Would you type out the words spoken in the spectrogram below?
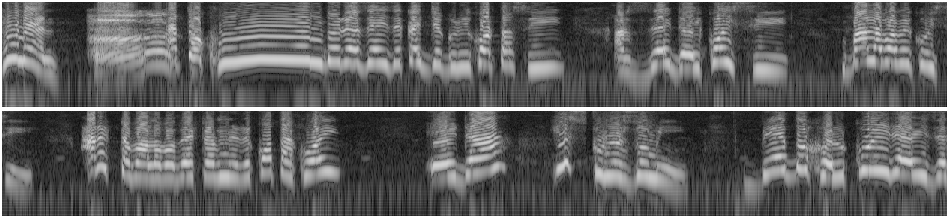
শুনেন। এতক্ষণ ধরে যে এই যে কার্যগুলি করতাছি, আর যেটাই কইছি, ভালোভাবে কইছি। আরেকটা ভালোভাবে একটা আপনার কথা কই এইটা স্কুলের জমি। বেদখল কইরা এই যে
